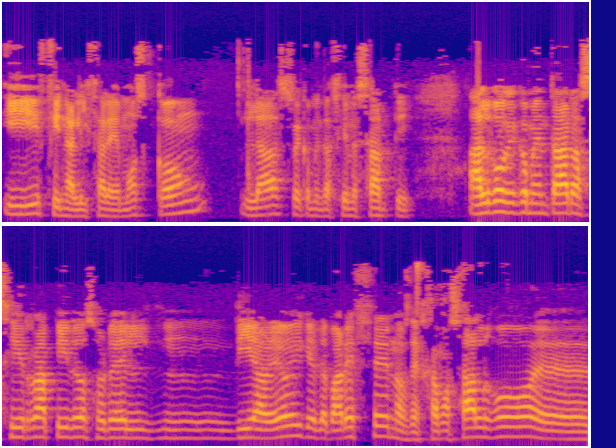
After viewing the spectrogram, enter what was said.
Y finalizaremos con las recomendaciones Arti. ¿Algo que comentar así rápido sobre el mm, día de hoy? ¿Qué te parece? ¿Nos dejamos algo? Eh,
